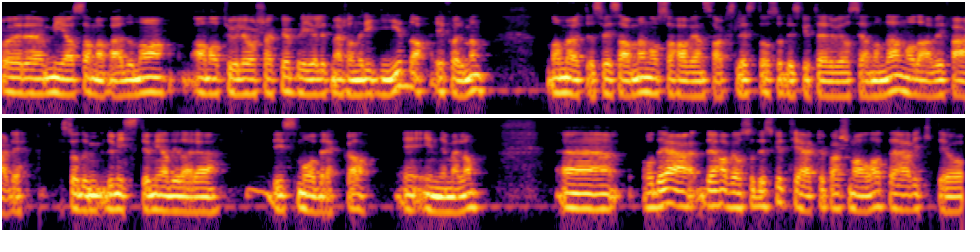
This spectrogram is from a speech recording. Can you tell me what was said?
For eh, mye av samarbeidet nå, av naturlige årsaker, blir jo litt mer sånn rigid da, i formen. Nå møtes vi sammen, og så har vi en saksliste, og så diskuterer vi oss gjennom den, og da er vi ferdig. Så du, du mister jo mye av de der de småbrekka innimellom. Eh, og det, er, det, har vi også diskutert i personalet, at det er viktig å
